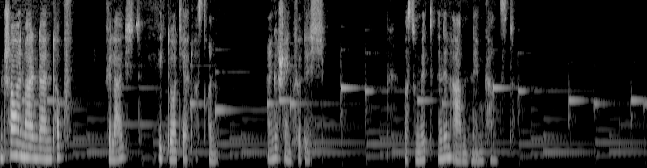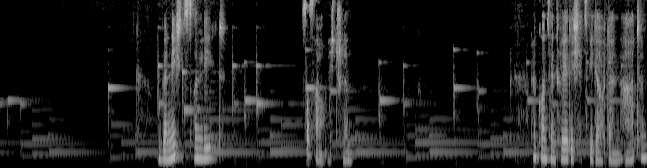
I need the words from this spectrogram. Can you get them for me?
Und schau einmal in deinen Topf. Vielleicht liegt dort ja etwas drin. Ein Geschenk für dich, was du mit in den Abend nehmen kannst. Und wenn nichts drin liegt, ist das auch nicht schlimm. Dann konzentriere dich jetzt wieder auf deinen Atem.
